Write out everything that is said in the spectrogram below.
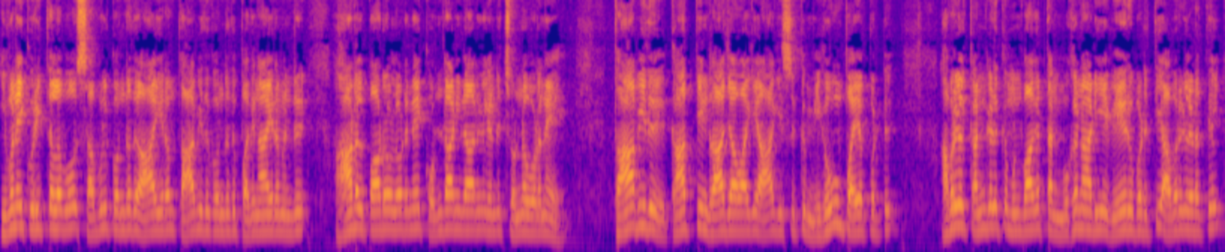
இவனை குறித்தளவோ சவுல் கொன்றது ஆயிரம் தாவிது கொன்றது பதினாயிரம் என்று ஆடல் பாடலுடனே கொண்டாடினார்கள் என்று சொன்ன உடனே தாவிது காத்தின் ராஜாவாகிய ஆகிசுக்கு மிகவும் பயப்பட்டு அவர்கள் கண்களுக்கு முன்பாக தன் முகநாடியை வேறுபடுத்தி அவர்களிடத்தில்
